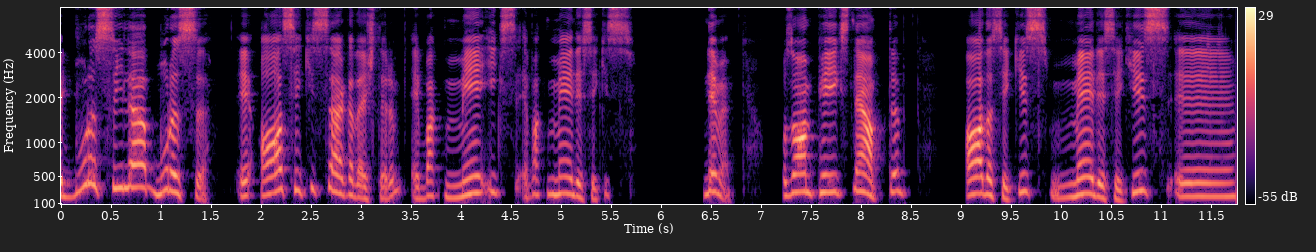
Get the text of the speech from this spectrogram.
E burasıyla burası. E a 8 ise arkadaşlarım. E bak mx. E bak m de 8. Değil mi? O zaman px ne yaptı? a da 8. m de 8. Eee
